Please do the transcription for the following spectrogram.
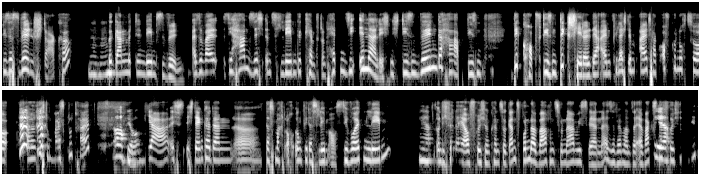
dieses Willensstarke, mhm. begann mit dem Lebenswillen. Also weil sie haben sich ins Leben gekämpft und hätten sie innerlich nicht diesen Willen gehabt, diesen Dickkopf, diesen Dickschädel, der einen vielleicht im Alltag oft genug zur äh, Richtung Weißglut treibt. Ach ja. Ja, ich, ich denke dann, äh, das macht auch irgendwie das Leben aus. Sie wollten leben. Ja. Und ich finde ja auch Frühchen können zu ganz wunderbaren Tsunamis werden. Also wenn man so erwachsene ja. Frühchen sieht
